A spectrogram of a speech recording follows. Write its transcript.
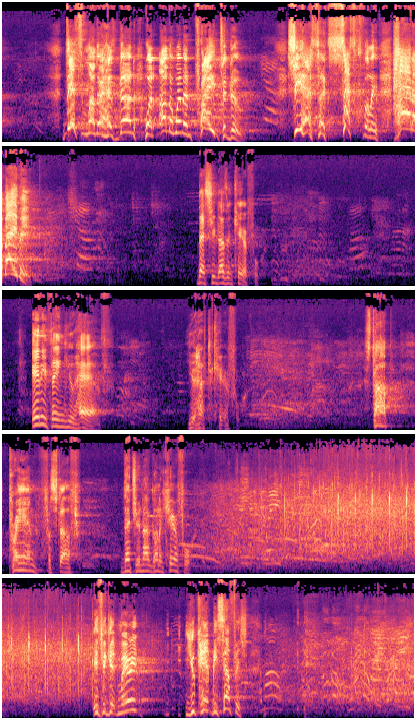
This mother has done what other women prayed to do. She has successfully had a baby that she doesn't care for. Anything you have, you have to care for. Stop praying for stuff that you're not going to care for. If you get married, you can't be selfish.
